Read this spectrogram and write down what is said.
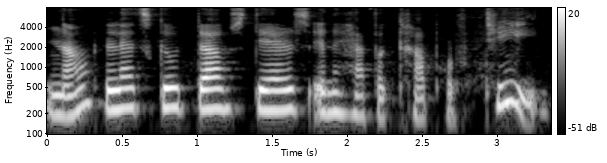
Now let's go downstairs and have a cup of tea.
